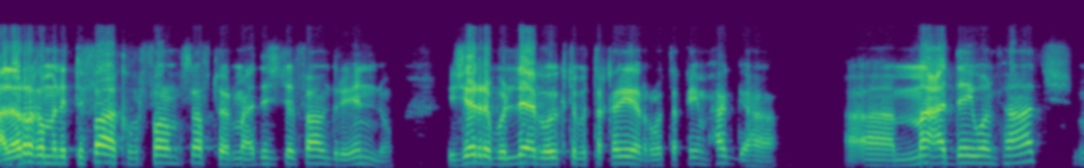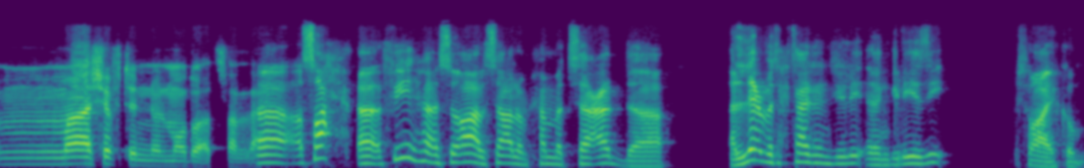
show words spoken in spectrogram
على الرغم من اتفاق From Software مع Digital Foundry إنه يجربوا اللعبة ويكتبوا التقرير والتقييم حقها آه، مع ال day 1 patch ما شفت إنه الموضوع اتصلح آه صح. آه فيها سؤال سأله محمد سعد آه اللعبة تحتاج إنجليزي؟ إيش رأيكم؟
